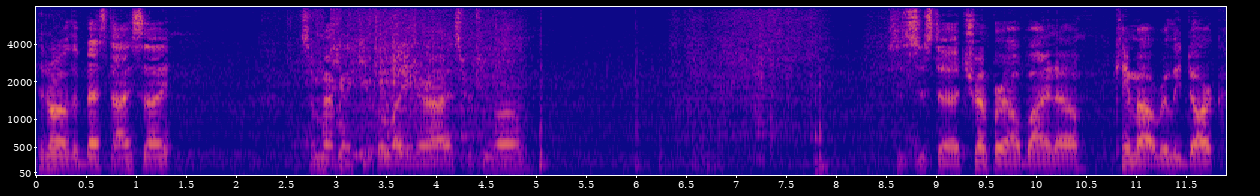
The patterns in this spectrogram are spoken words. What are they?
They don't have the best eyesight, so I'm not going to keep the light in their eyes for too long. This is just a Tremper albino came out really dark.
